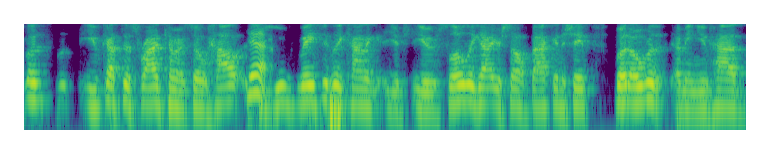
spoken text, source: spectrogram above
let's you've got this ride coming. So how Yeah. so you basically kind of you you slowly got yourself back into shape, but over the- I mean you've had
